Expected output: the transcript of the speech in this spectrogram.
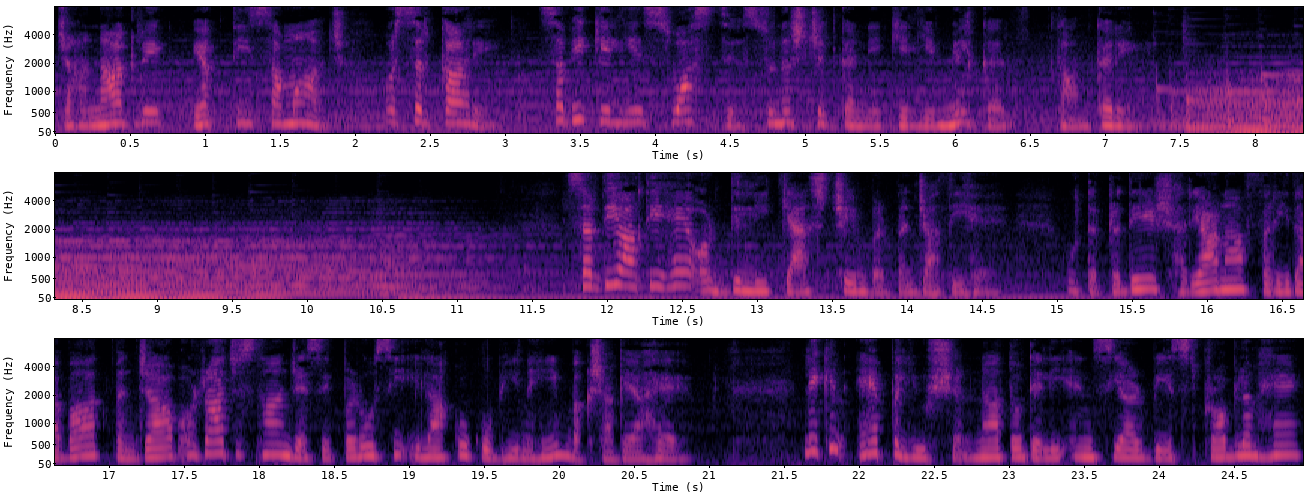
जहाँ नागरिक, व्यक्ति, समाज और सरकारें सभी के लिए स्वास्थ्य सुनिश्चित करने के लिए मिलकर काम करें। सर्दी आती है और दिल्ली गैस चेंबर बन जाती है। उत्तर प्रदेश, हरियाणा, फरीदाबाद, पंजाब और राजस्थान जैसे पड़ोसी इलाकों को भी नहीं बख्शा गया है। लेकिन एयर पोल्यूशन ना तो दिल्ली एनसीआर बेस्ड प्रॉब्लम है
